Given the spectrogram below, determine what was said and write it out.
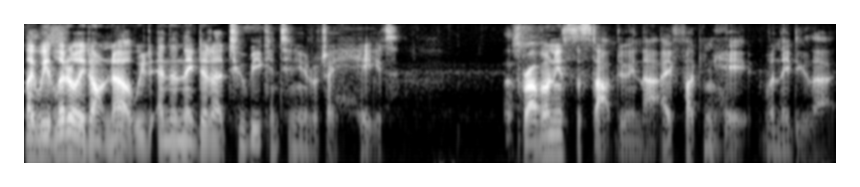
Like, we literally don't know. We and then they did a to be continued, which I hate. Bravo needs to stop doing that. I fucking hate when they do that.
